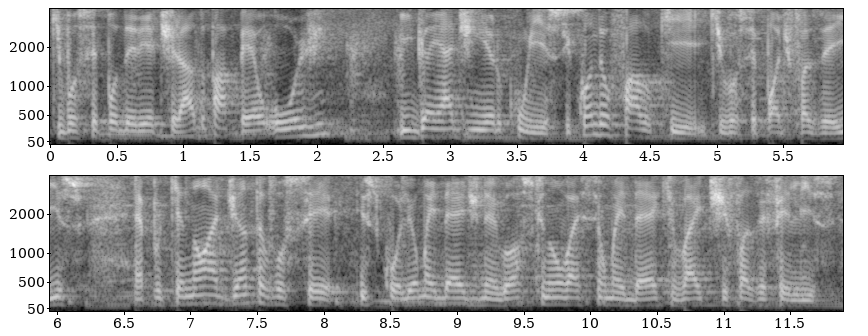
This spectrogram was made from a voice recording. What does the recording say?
que você poderia tirar do papel hoje e ganhar dinheiro com isso. E quando eu falo que, que você pode fazer isso, é porque não adianta você escolher uma ideia de negócio que não vai ser uma ideia que vai te fazer feliz.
